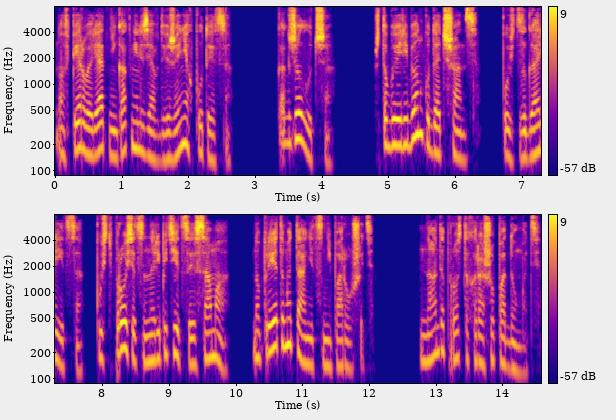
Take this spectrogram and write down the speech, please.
Но в первый ряд никак нельзя, в движениях путается. Как же лучше? Чтобы и ребенку дать шанс. Пусть загорится, пусть просится на репетиции сама, но при этом и танец не порушить. Надо просто хорошо подумать.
